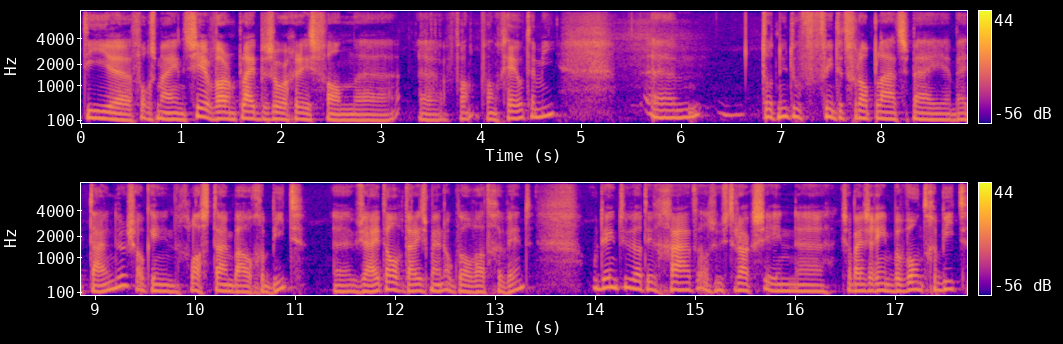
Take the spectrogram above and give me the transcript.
Die uh, volgens mij een zeer warm pleitbezorger is van, uh, uh, van, van geothermie. Um, tot nu toe vindt het vooral plaats bij, bij tuinders, ook in glastuinbouwgebied. U zei het al, daar is men ook wel wat gewend. Hoe denkt u dat dit gaat als u straks in, ik zou bijna zeggen, in bewoond gebied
